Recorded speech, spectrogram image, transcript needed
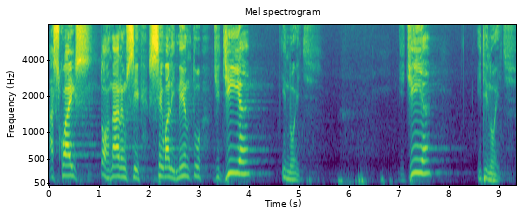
as quais tornaram-se seu alimento de dia e noite. Dia e de noite.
